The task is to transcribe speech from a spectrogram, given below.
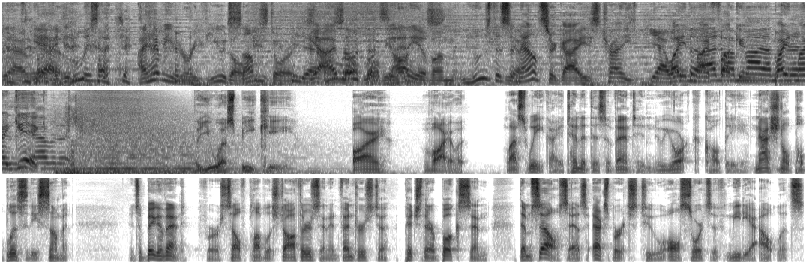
Yeah, Yeah, I, who is that? I haven't even reviewed all Some these stories. Yeah, I've So, not looked at any of them. And who's this Yeah. announcer guy? He's trying. He's Yeah, biting the- my I- I'm fucking not- I'm biting gonna- my gig. Gonna- The USB Key by Violet. Last week, I attended this event in New York called the National Publicity Summit. It's a big event for self published authors and inventors to pitch their books and themselves as experts to all sorts of media outlets.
